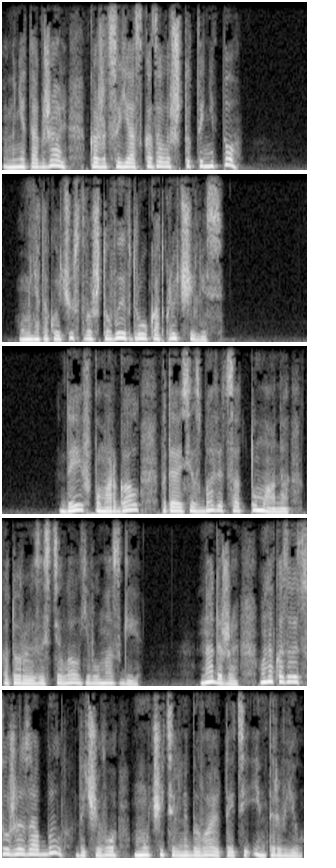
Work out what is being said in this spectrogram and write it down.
«Мне так жаль. Кажется, я сказала что-то не то. У меня такое чувство, что вы вдруг отключились». Дэйв поморгал, пытаясь избавиться от тумана, который застилал его мозги. Надо же, он, оказывается, уже забыл, до чего мучительны бывают эти интервью.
